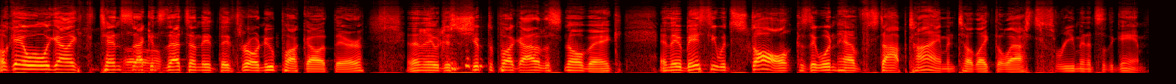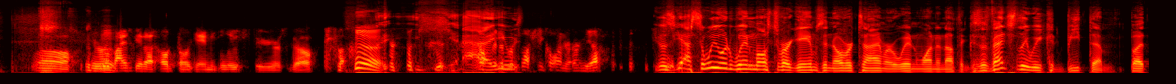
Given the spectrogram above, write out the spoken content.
okay, well, we got like 10 uh-huh. seconds. That time they, they throw a new puck out there, and then they would just ship the puck out of the snowbank, and they basically would stall because they wouldn't have stop time until like the last three minutes of the game. Oh, it reminds me of that outdoor game in Duluth a few years ago. Yeah, he, was- flashy corner. Yep. he goes, yeah. So we would win most of our games in overtime or win one to nothing because eventually we could beat them, but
